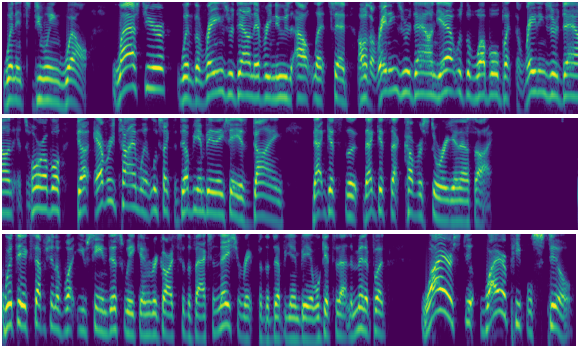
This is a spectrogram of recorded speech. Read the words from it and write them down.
when it's doing well? Last year, when the ratings were down, every news outlet said, Oh, the ratings were down. Yeah, it was the Wubble, but the ratings are down. It's horrible. Every time when it looks like the WNBA they say is dying, that gets the that gets that cover story in SI. With the exception of what you've seen this week in regards to the vaccination rate for the WNBA. We'll get to that in a minute. But why are still why are people still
